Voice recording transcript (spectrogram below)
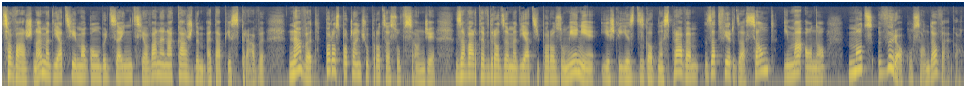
Co ważne, mediacje mogą być zainicjowane na każdym etapie sprawy, nawet po rozpoczęciu procesu w sądzie. Zawarte w drodze mediacji porozumienie, jeśli jest zgodne z prawem, zatwierdza sąd i ma ono moc wyroku sądowego.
